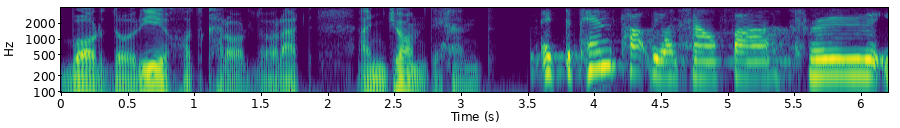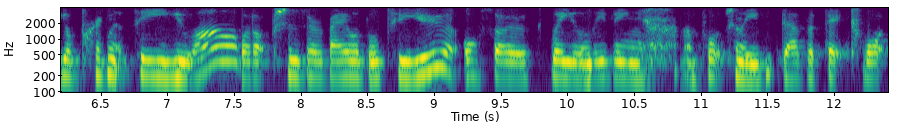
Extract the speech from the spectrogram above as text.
بارداری خود قرار دارد انجام دهند. It depends partly on how far through your pregnancy you are, what options are available to you, also where you're living. Unfortunately, does affect what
